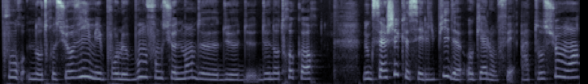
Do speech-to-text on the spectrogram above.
pour notre survie, mais pour le bon fonctionnement de, notre corps. Donc sachez que ces lipides auxquels on fait attention hein,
